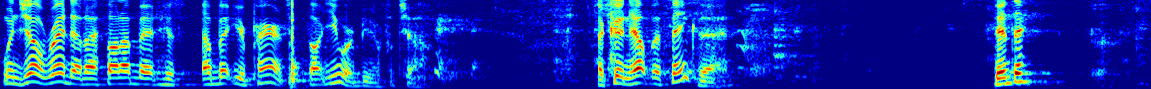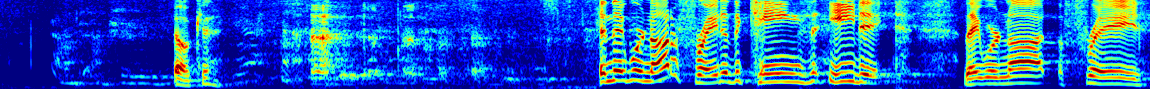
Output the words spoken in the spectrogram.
when Joe read that, I thought, I bet, his, I bet your parents thought you were a beautiful child. I couldn't help but think that. Did they? Okay. and they were not afraid of the king's edict. They were not afraid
